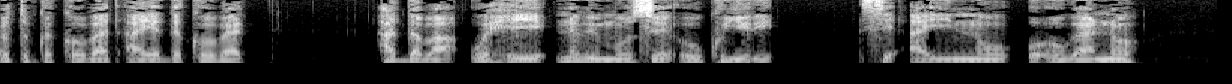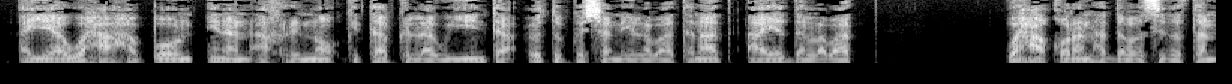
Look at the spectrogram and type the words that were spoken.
cutubka koowaad aayadda koowaad. Haddaba wixii nebi muuse uu ku yidhi si aynu u ogaanno ayaa waxaa habboon inaan akhrinno kitaabka laawiyiinta cutubka shan iyo labaatanaad aayadda labaad. Waxaa qoran haddaba sida tan.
